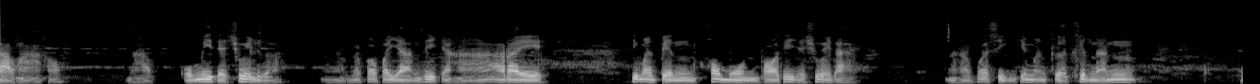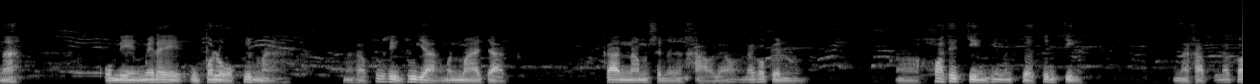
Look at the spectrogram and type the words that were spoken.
กล่าวหาเขานะครับ ผมมีแต่ช่วยเหลือนะครับแล้วก็พยายามที่จะหาอะไรที่มันเป็นข้อมูลพอที่จะช่วยได้นะครับ ว่าสิ่งที่มันเกิดขึ้นนั้นนะ ผมเองไม่ได้อุปโลกขึ้นมานะครับ ทุกสิ่งทุกอย่างมันมาจากการนำเสนอข่าวแล้ว แล้วก็เป็น ข้อเท็จจริงที่มันเกิดขึ้นจริงนะครับ แล้วก็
